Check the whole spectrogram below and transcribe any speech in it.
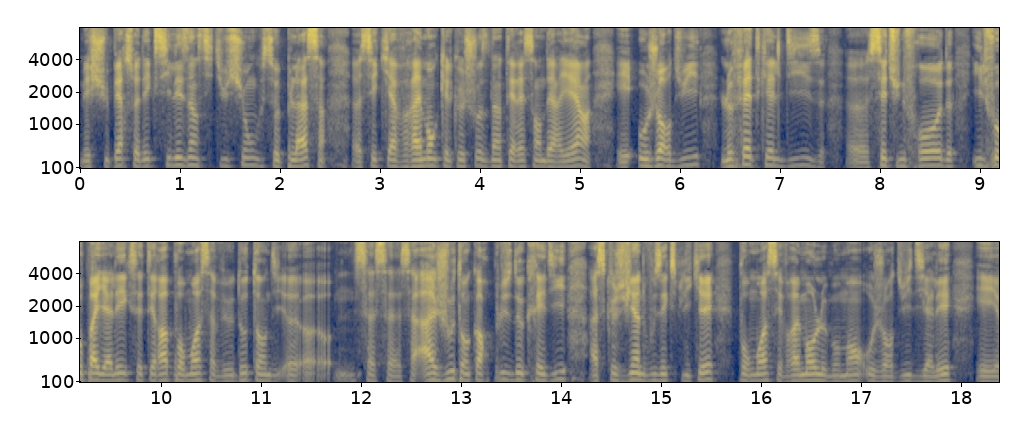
mais je suis persuadé que si les institutions se placent, c'est qu'il y a vraiment quelque chose d'intéressant derrière. Et aujourd'hui, le fait qu'elles disent euh, c'est une fraude, il faut pas y aller, etc. Pour moi, ça veut d'autant euh, euh, ça, ça, ajoute encore plus de crédit à ce que je viens de vous expliquer. Pour moi, c'est vraiment le moment aujourd'hui d'y aller et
